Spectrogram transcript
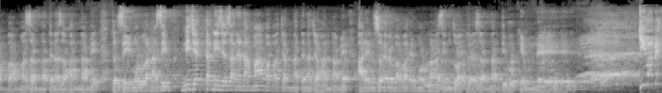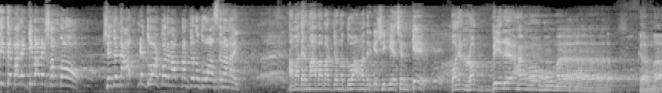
আব্বা আম্মা জান্নাতে না জাহান নামে তো যেই মোল্লা নাজিম নিজেরটা নিজে জানে না, মা বাবা জান্নাতে না জাহান নামে আর একজনের বাবারে মোল্লা নাজিম দোয়া করে জান্নাত দিব কেমনে? সম্ভব। সেজন্য আপনি দোয়া করেন, আপনার জন্য দোয়া আছে না নাই? আমাদের মা বাবার জন্য দোয়া আমাদেরকে শিখিয়েছেন কে? করেন রব্বির কামা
